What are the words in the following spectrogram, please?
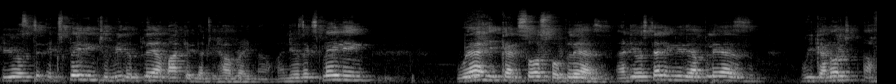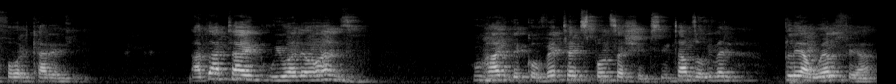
he was explaining to me the player market that we have right now. And he was explaining where he can source for players. And he was telling me there are players we cannot afford currently. At that time, we were the ones who had the coveted sponsorships in terms of even player welfare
